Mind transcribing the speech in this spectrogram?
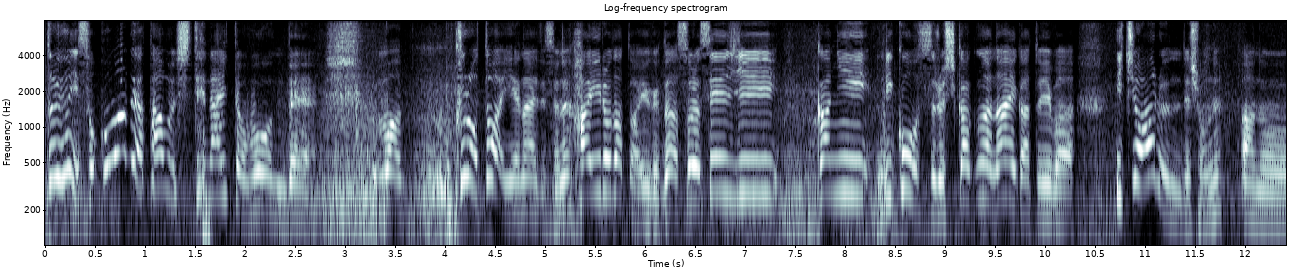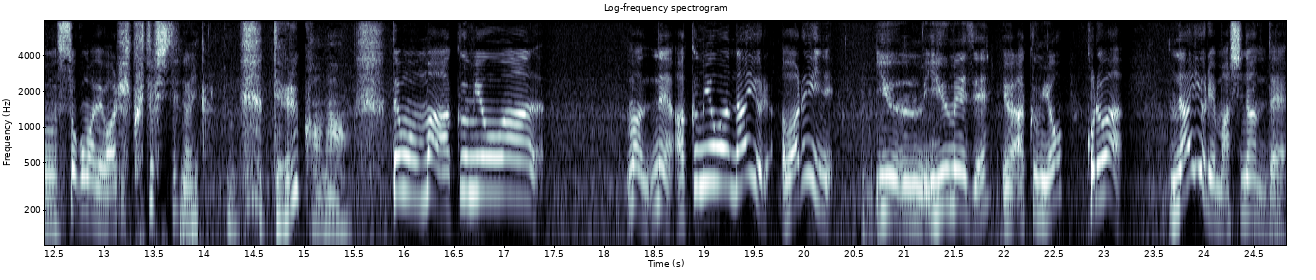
というふうにそこまでは多分してないと思うんでまあ黒とは言えないですよね。灰色だとは言うけどそれは政治家に立候補する資格がないかといえば一応あるんでしょうね。あのそこまで悪いことしてないから。出るかな。でもまあ悪名はまあね、悪名はないより、悪い、ね、有名税？悪名？これはないよりマシなんで、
